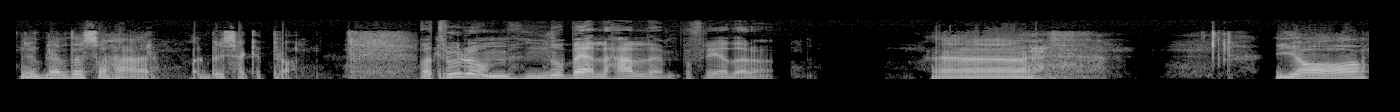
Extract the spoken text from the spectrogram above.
Nu blev det så här. Det blir säkert bra. Vad tror du om Nobelhallen på fredag då? Eh, ja,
